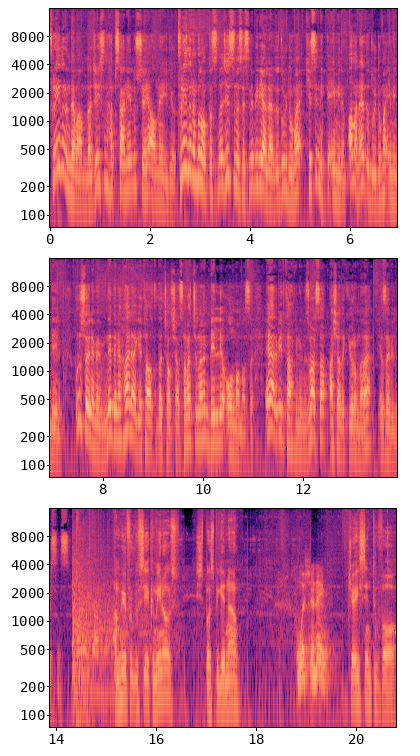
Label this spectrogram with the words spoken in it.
Trailer'ın devamında Jason hapishaneye Lucia'yı almaya gidiyor. Trailer'ın bu noktasında Jason'ın sesini bir yerlerde duyduğuma kesinlikle eminim ama nerede duyduğuma emin değilim. Bunu söylememin nedeni hala GTA 6'da çalışan sanatçıların belli olmaması. Eğer bir tahmininiz varsa aşağıdaki yorumlara yazabilirsiniz. I'm here for Lucia Caminos. She's supposed to be getting out. What's your name? Jason Duval.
